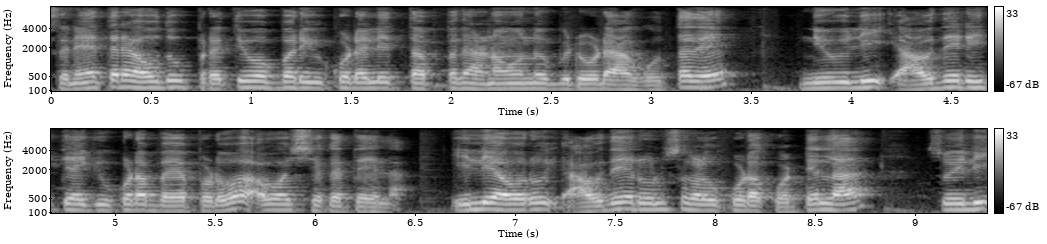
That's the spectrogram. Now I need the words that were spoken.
ಸ್ನೇಹಿತರೆ, ಹೌದು, ಪ್ರತಿಯೊಬ್ಬರಿಗೂ ಕೂಡ ಇಲ್ಲಿ ತಪ್ಪದೆ ಹಣವನ್ನು ಬಿಡುಗಡೆ ಆಗುತ್ತದೆ. ನೀವು ಇಲ್ಲಿ ಯಾವುದೇ ರೀತಿಯಾಗಿ ಕೂಡ ಭಯಪಡುವ ಅವಶ್ಯಕತೆ ಇಲ್ಲ. ಇಲ್ಲಿ ಅವರು ಯಾವುದೇ ರೂಲ್ಸ್ಗಳು ಕೂಡ ಕೊಟ್ಟಿಲ್ಲ. ಸೊ, ಇಲ್ಲಿ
